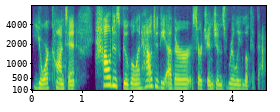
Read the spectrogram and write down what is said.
your content, how does Google and how do the other search engines really look at that?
